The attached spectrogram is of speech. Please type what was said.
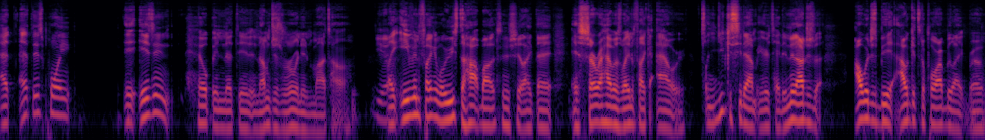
at at this point, it isn't helping nothing, and I'm just ruining my time. Yeah. Like even fucking when we used to hotbox and shit like that, and sure would have us waiting for like an hour. And you can see that I'm irritated. And then I'll just I would just be I would get to the point where I'd be like, bro,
